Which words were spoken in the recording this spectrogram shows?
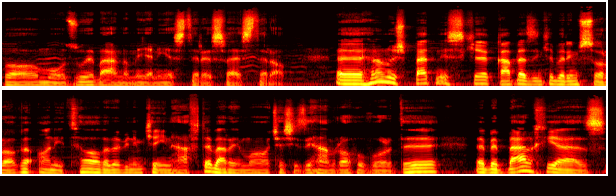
با موضوع برنامه یعنی استرس و استراب هرانوش بد نیست که قبل از اینکه بریم سراغ آنیتا و ببینیم که این هفته برای ما چه چیزی همراه آورده به برخی از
